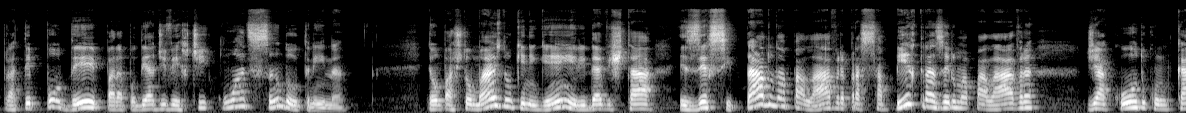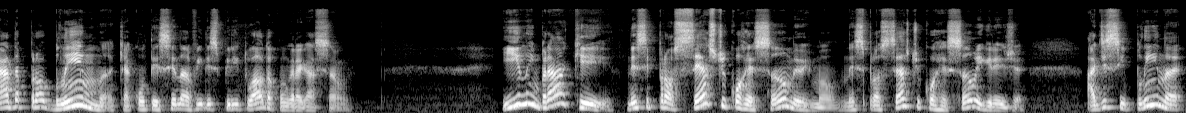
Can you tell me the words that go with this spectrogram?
para ter poder para poder advertir com a sã doutrina. Então, o pastor, mais do que ninguém, ele deve estar exercitado na palavra para saber trazer uma palavra de acordo com cada problema que acontecer na vida espiritual da congregação. E lembrar que nesse processo de correção, meu irmão, nesse processo de correção, igreja, a disciplina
